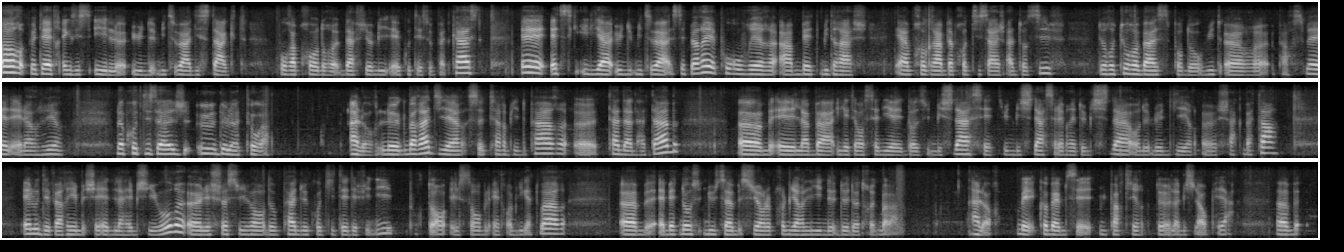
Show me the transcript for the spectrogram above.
Or, peut-être existe-t-il une mitzvah distincte pour apprendre d'Afyomi et écouter ce podcast. Et est-ce qu'il y a une mitzvah séparée pour ouvrir un bet midrash? Et un programme d'apprentissage intensif de retour aux bases pendant 8 heures euh, par semaine élargir l'apprentissage euh, de la Torah. Alors, le Gemara d'hier se termine par euh, Hatab, euh, et là-bas, il était enseigné dans une Mishnah. C'est une Mishnah célébrée de Mishnah, on le dire chaque matin. Elu Devarim chez Lahem Shiur. Euh, les choses suivantes n'ont pas de quantité définie. Pourtant, elles semblent être obligatoires. et maintenant, nous sommes sur la première ligne de notre Gemara. Alors, mais quand même, c'est une partie de la Mishnah en PA.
